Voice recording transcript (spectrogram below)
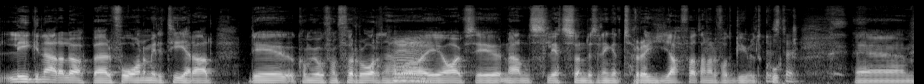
ligg nära löper, få honom irriterad. Det kommer jag ihåg från förra året när han Mm. var i AFC, när han slet sönder sin egen tröja för att han hade fått gult kort. Ehm,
